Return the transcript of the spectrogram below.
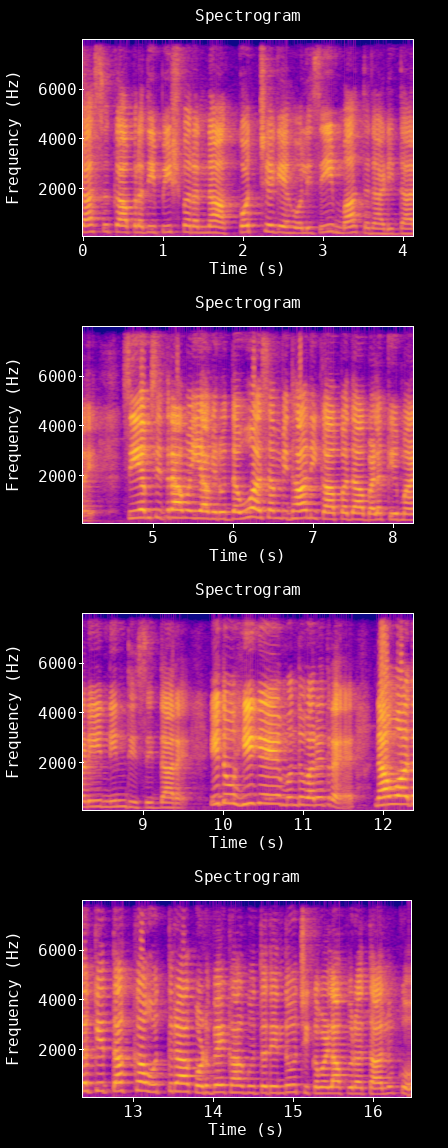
ಶಾಸಕ ಪ್ರದೀಪ್ ಈಶ್ವರನ್ನ ಕೊಚ್ಚೆಗೆ ಹೋಲಿಸಿ ಮಾತನಾಡಿದ್ದಾರೆ. ಸಿಎಂ ಸಿದ್ದರಾಮಯ್ಯ ವಿರುದ್ಧವೂ ಅಸಂವಿಧಾನಿಕ ಪದ ಬಳಕೆ ಮಾಡಿ ನಿಂದಿಸಿದ್ದಾರೆ. ಇದು ಹೀಗೆಯೇ ಮುಂದುವರೆದ್ರೆ ನಾವು ಅದಕ್ಕೆ ತಕ್ಕ ಉತ್ತರ ಕೊಡಬೇಕಾಗುತ್ತದೆಂದು ಚಿಕ್ಕಬಳ್ಳಾಪುರ ತಾಲೂಕು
